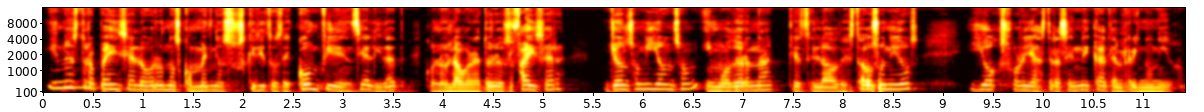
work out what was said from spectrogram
y nuestro país ya logró unos convenios suscritos de confidencialidad con los laboratorios Pfizer, Johnson Johnson y Moderna, que es del lado de Estados Unidos, y Oxford y AstraZeneca del Reino Unido.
